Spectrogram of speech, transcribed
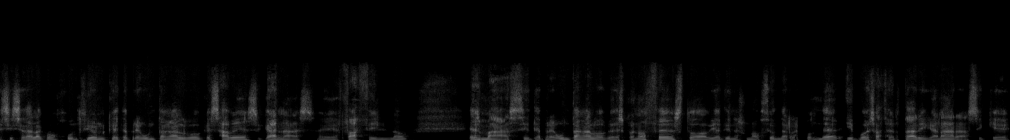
si se da la conjunción que te preguntan algo que sabes, ganas, eh, fácil, ¿no? Es más, si te preguntan algo que desconoces, todavía tienes una opción de responder y puedes acertar y ganar. Así que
